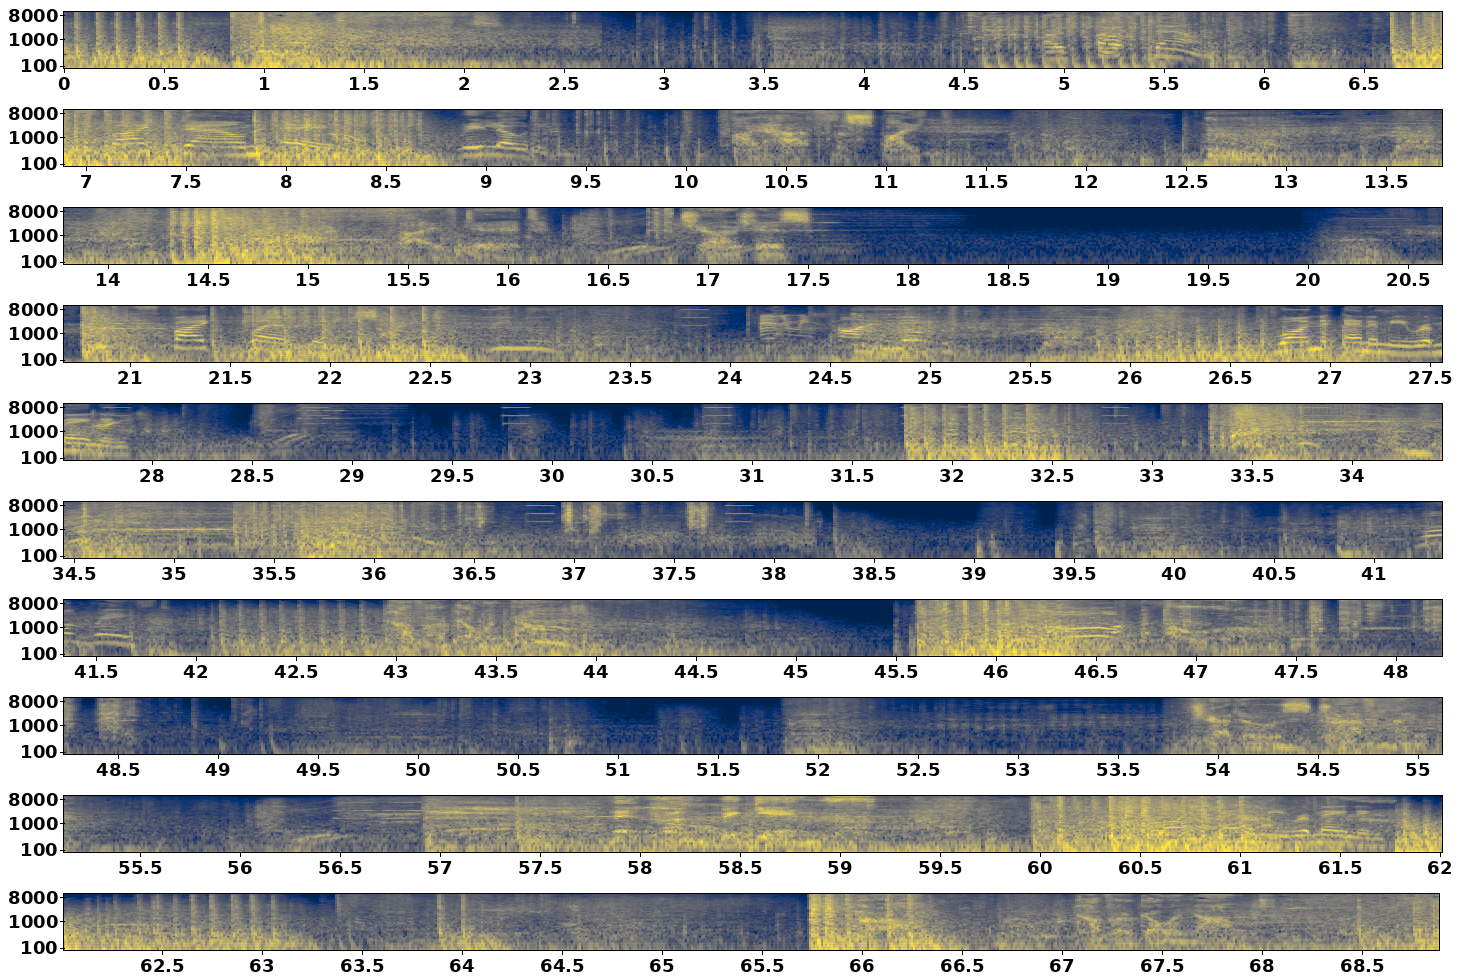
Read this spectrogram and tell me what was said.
Our spike's down. Spike down A. Reloading. I have the spike. Five dead. Charges. Spike planted. Enemy spotted. One enemy remaining. Raised. Cover going out. Shadows traveling. The hunt begins! One enemy remaining. Cover going out.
